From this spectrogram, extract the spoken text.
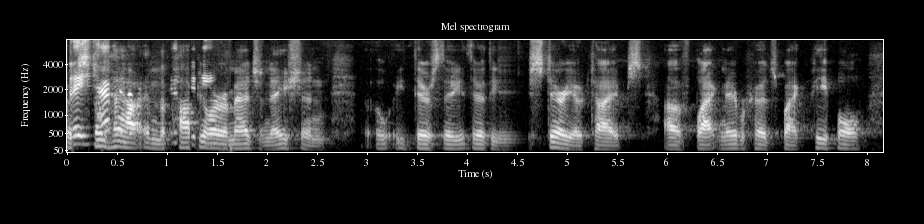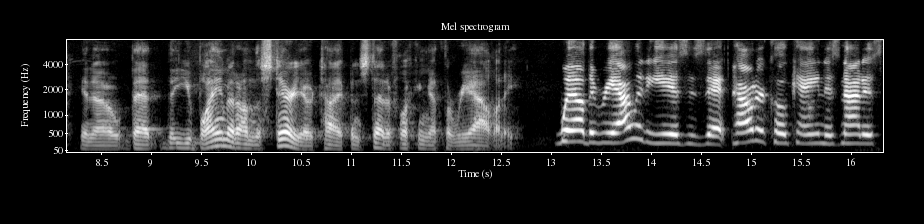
But They somehow, in the popular imagination, uh, there's the there are these stereotypes of black neighborhoods, black people. You know that, that you blame it on the stereotype instead of looking at the reality. Well, the reality is is that powder cocaine is not as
